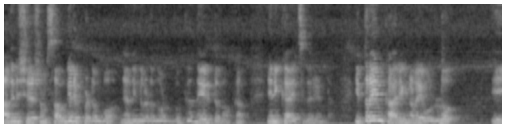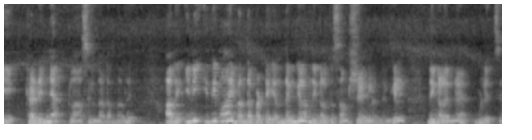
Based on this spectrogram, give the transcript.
അതിനുശേഷം സൗകര്യപ്പെടുമ്പോൾ ഞാൻ നിങ്ങളുടെ നോട്ട്ബുക്ക് നേരിട്ട് നോക്കാം. എനിക്ക് അയച്ചു തരേണ്ട. ഇത്രയും കാര്യങ്ങളെ ഉള്ളൂ ഈ കഴിഞ്ഞ ക്ലാസ്സിൽ നടന്നത്. അത് ഇനി ഇതുമായി ബന്ധപ്പെട്ട് എന്തെങ്കിലും നിങ്ങൾക്ക് സംശയങ്ങളുണ്ടെങ്കിൽ നിങ്ങൾ എന്നെ വിളിച്ച്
